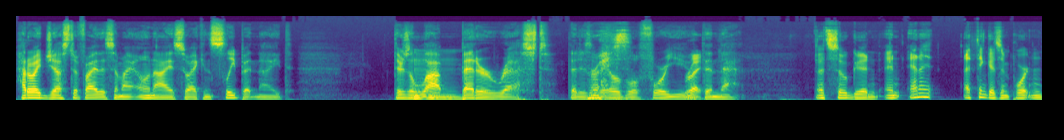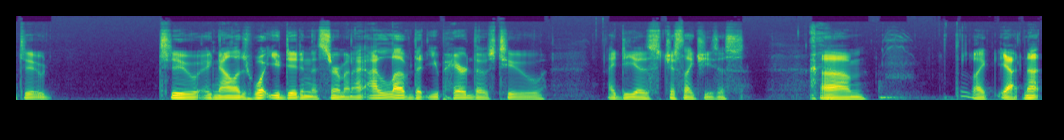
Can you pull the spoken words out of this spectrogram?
how do I justify this in my own eyes so I can sleep at night. There's a Hmm. lot better rest that is Right. available for you Right. than that. That's so good. And and I, I think it's important to to acknowledge what you did in the sermon. I, I love that you paired those two ideas just like Jesus. Um like yeah, not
